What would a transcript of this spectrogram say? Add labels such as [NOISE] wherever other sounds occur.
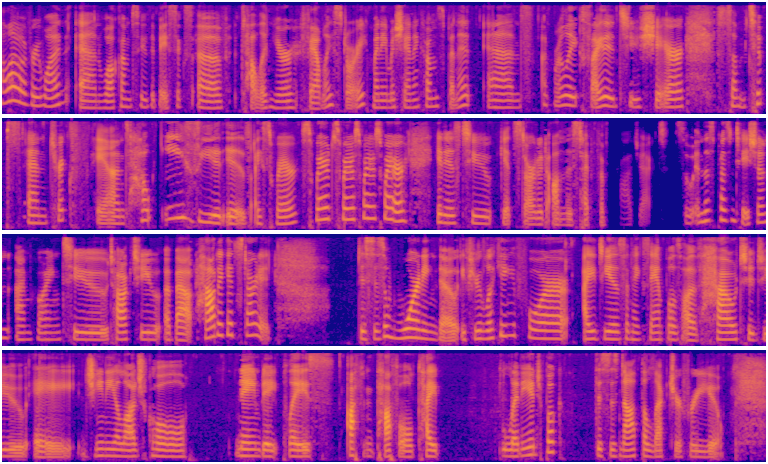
Hello, everyone, and welcome to the basics of telling your family story. My name is Shannon Combs Bennett, and I'm really excited to share some tips and tricks and how easy it is, I swear, swear, swear, swear, swear, it is to get started on this type of a project. So, in this presentation, I'm going to talk to you about how to get started. This is a warning though, if you're looking for ideas and examples of how to do a genealogical name, date, place, Ahnentafel type lineage book, this is not the lecture for you.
